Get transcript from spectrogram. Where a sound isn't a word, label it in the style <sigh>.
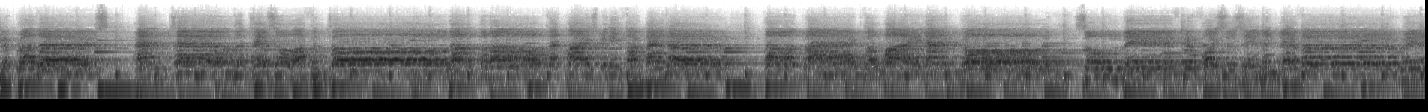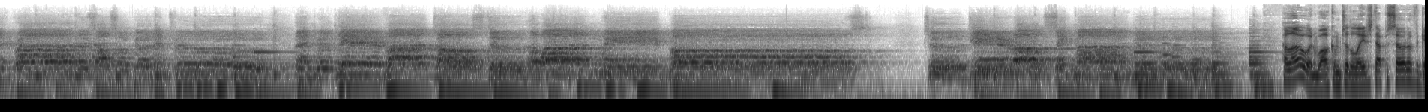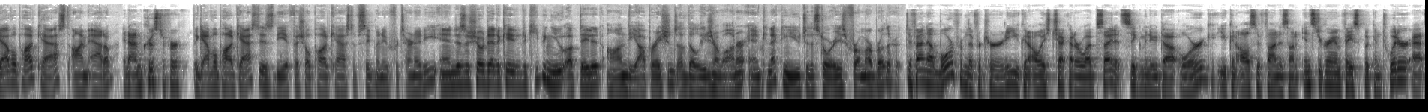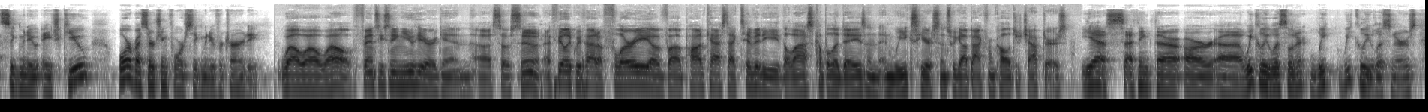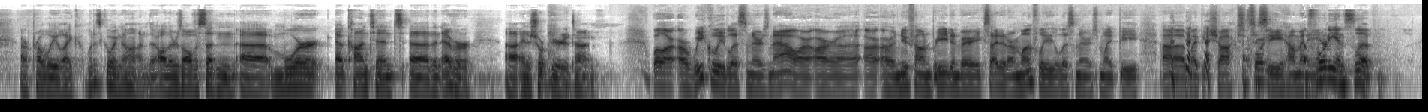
your brothers welcome to the latest episode of the Gavel Podcast. I'm Adam. And I'm Christopher. The Gavel Podcast is the official podcast of Sigma Nu Fraternity and is a show dedicated to keeping you updated on the operations of the Legion of Honor and connecting you to the stories from our brotherhood. To find out more from the fraternity, you can always check out our website at sigmanu.org. You can also find us on Instagram, Facebook, and Twitter at sigmanuhq or by searching for Sigma Nu Fraternity. Well, well, well. Fancy seeing you here again uh, so soon. I feel like we've had a flurry of uh, podcast activity the last couple of days and, and weeks here since we got back from College of Chapters. Yes, I think that our uh, weekly listener week, weekly listeners are probably like, "What is going on?" Oh, There's all of a sudden uh, more uh, content uh, than ever uh, in a short period of time. Well, our, our weekly listeners now are are, uh, are are a newfound breed and very excited. Our monthly listeners might be uh, might be <laughs> shocked to see how A forty Freudian slip.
